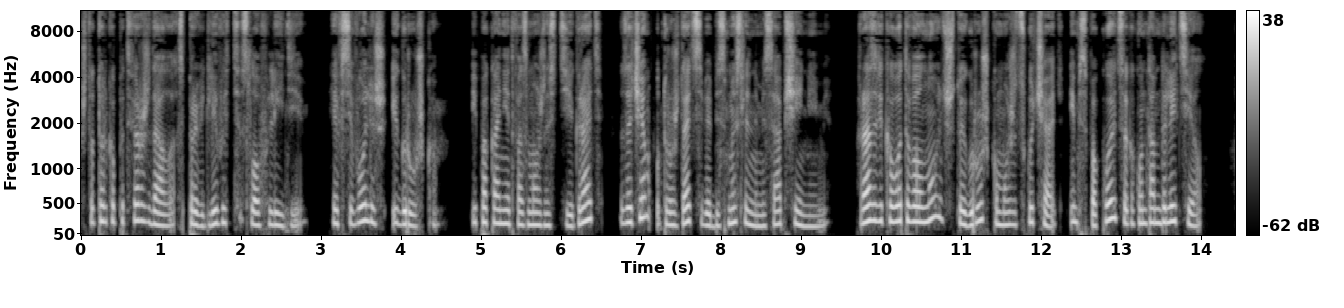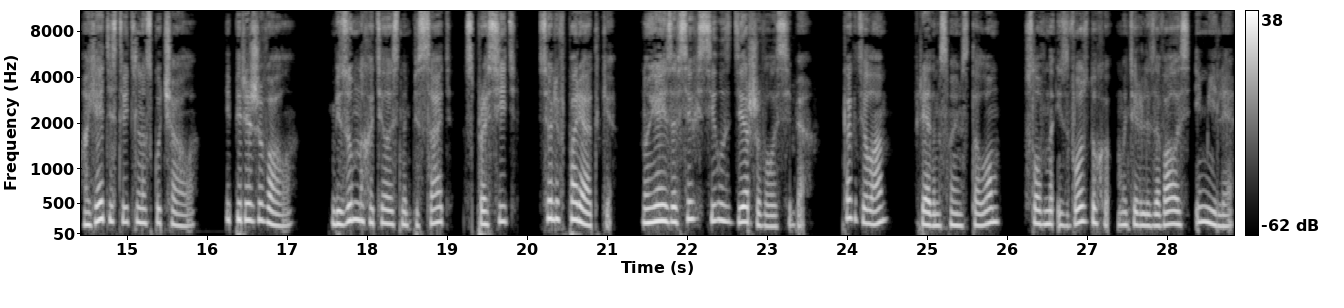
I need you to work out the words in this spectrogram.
что только подтверждало справедливость слов Лидии. Я всего лишь игрушка. И пока нет возможности играть, зачем утруждать себя бессмысленными сообщениями? Разве кого-то волнует, что игрушка может скучать и беспокоиться, как он там долетел? А я действительно скучала и переживала. Безумно хотелось написать, спросить, все ли в порядке, но я изо всех сил сдерживала себя. «Как дела?» Рядом с моим столом, словно из воздуха, материализовалась Эмилия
